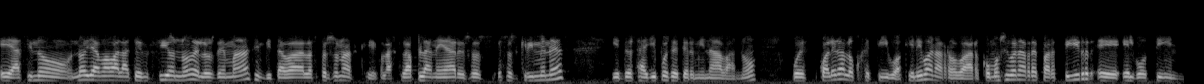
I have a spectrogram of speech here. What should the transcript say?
eh, así no, no llamaba la atención ¿no? de los demás, invitaba a las personas que, con las que iba a planear esos, esos crímenes y entonces allí pues determinaba, ¿no? Pues cuál era el objetivo, a quién iban a robar, cómo se iban a repartir eh, el botín,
